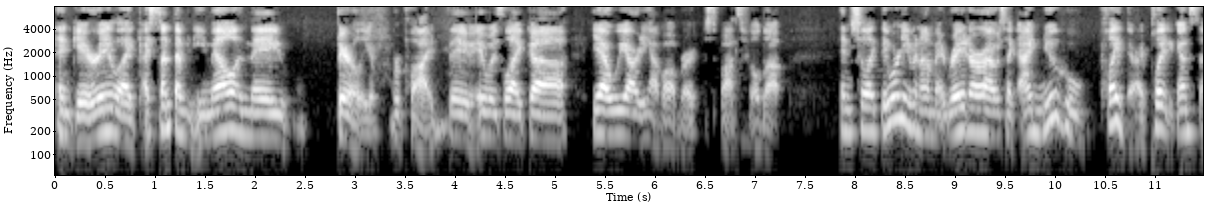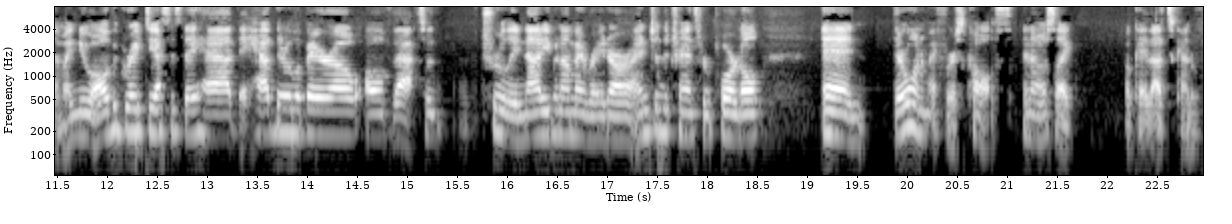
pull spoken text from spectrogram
and Gary. Like I sent them an email and they barely replied. They it was like, uh, yeah, we already have all of our spots filled up. And so like they weren't even on my radar. I was like, I knew who played there. I played against them. I knew all the great DSs they had. They had their libero, all of that. So truly not even on my radar. I entered the transfer portal and they're one of my first calls. And I was like, okay, that's kind of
